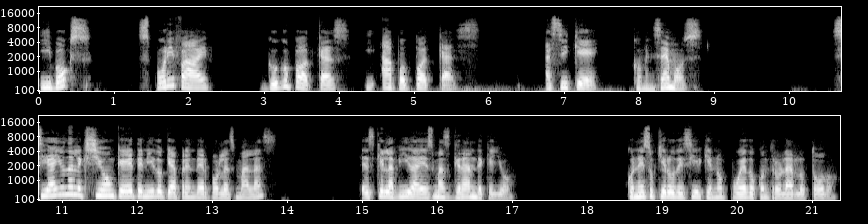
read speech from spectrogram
Evox, Spotify, Google Podcasts y Apple Podcasts. Así que, comencemos. Si hay una lección que he tenido que aprender por las malas, es que la vida es más grande que yo. Con eso quiero decir que no puedo controlarlo todo.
